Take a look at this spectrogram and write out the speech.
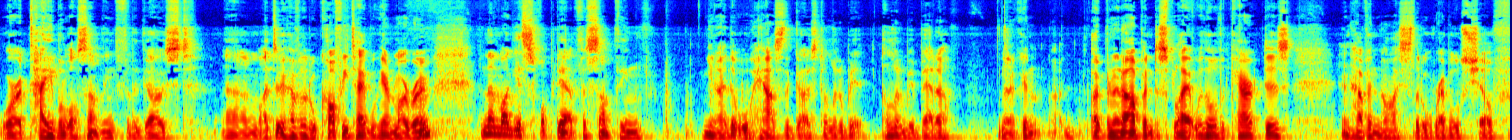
or a table or something for the Ghost. Um, I do have a little coffee table here in my room, and that might get swapped out for something, you know, that will house the Ghost a little bit, a little bit better. Then I can open it up and display it with all the characters, and have a nice little Rebels shelf.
